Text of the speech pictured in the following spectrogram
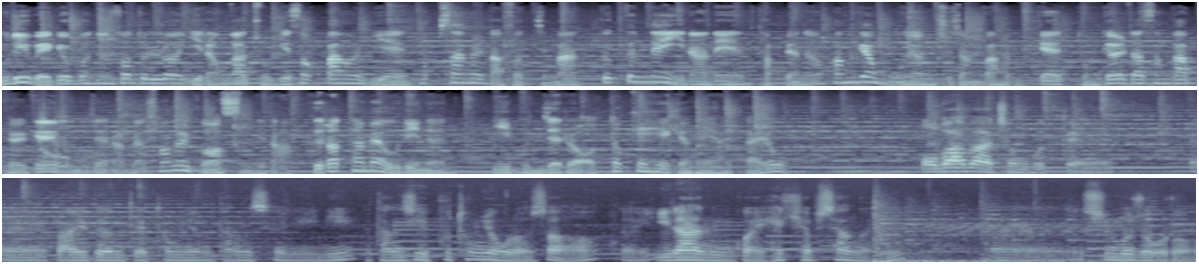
우리 외교부는 서둘러 이란과 조기 석방을 위해 협상을 나섰지만 끝끝내 이란의 답변은 환경 오염 주장과 함께 동결 자산과 별개의 문제라며 선을 그었습니다. 그렇다면 우리는 이 문제를 어떻게 해결해야 할까요? 오바마 정부 때 에, 바이든 대통령 당선인이 당시 부통령으로서 에, 이란과의 핵 협상을 에, 실무적으로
